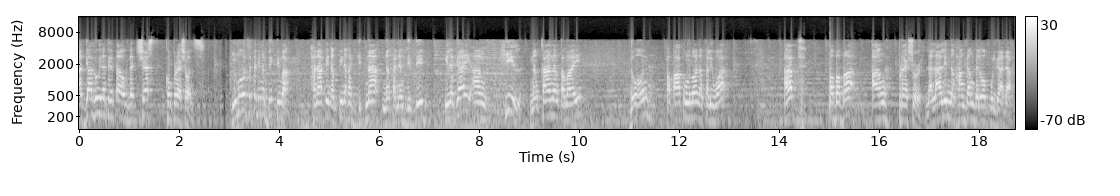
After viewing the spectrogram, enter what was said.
at gagawin ang tinatawag na chest compressions. Lumuhod sa tabi ng biktima. Hanapin ang pinakagitna ng kanyang dibdib. Ilagay ang heel ng kanang kamay doon. Papatong naman ang kaliwa. At pababa ang pressure. Lalalim ng hanggang 2 pulgada.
